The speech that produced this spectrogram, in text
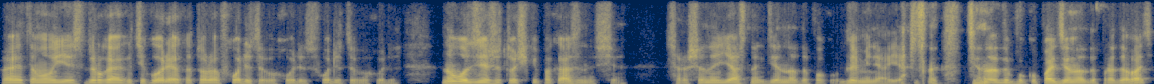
Поэтому есть другая категория, которая входит и выходит, входит и выходит. Ну, вот здесь же точки показаны все. Совершенно ясно, где надо покупать. Для меня ясно, где надо покупать, где надо продавать.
